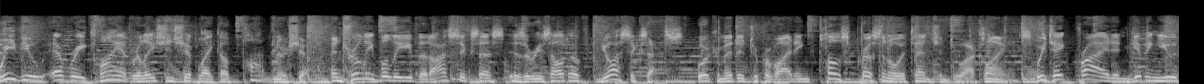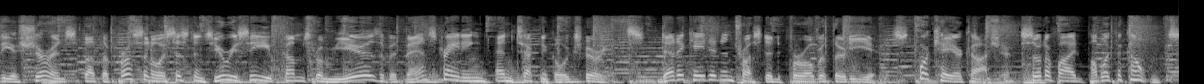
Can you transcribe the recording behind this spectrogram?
We view every client relationship like a partnership, and truly believe that our success is a result of your success. We're committed to providing close personal attention to our clients. We take pride in giving you the assurance that the personal assistance you receive comes from years of advanced training and technical experience, dedicated and trusted for over 30 years. We're Caccia, certified public accountants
